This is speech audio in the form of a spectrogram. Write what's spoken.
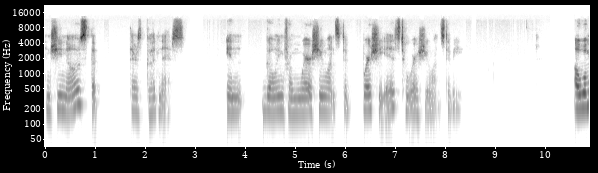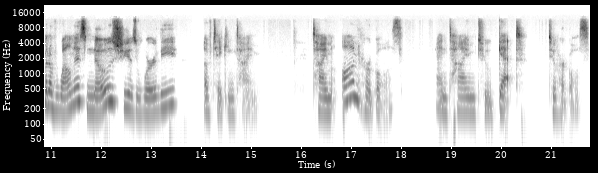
And she knows that there's goodness in going from where she wants to, where she is to where she wants to be. A woman of wellness knows she is worthy of taking time, time on her goals, and time to get to her goals.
